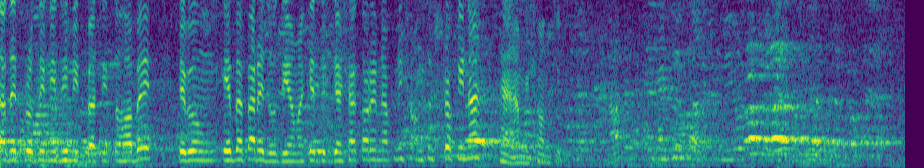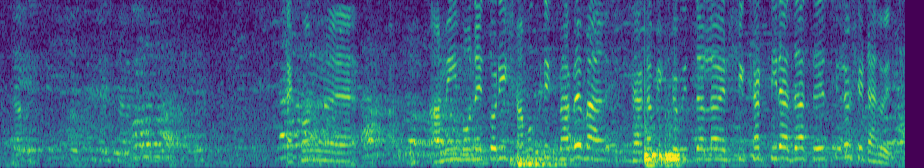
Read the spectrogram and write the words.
তাদের প্রতিনিধি নির্বাচিত হবে। এবং এ ব্যাপারে যদি আমাকে জিজ্ঞাসা করেন, আপনি সন্তুষ্ট কিনা হ্যাঁ আমি সন্তুষ্ট। এখন আমি মনে করি সামগ্রিকভাবে বা ঢাকা বিশ্ববিদ্যালয়ের শিক্ষার্থীরা যা চেয়েছিল সেটা হয়েছে।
